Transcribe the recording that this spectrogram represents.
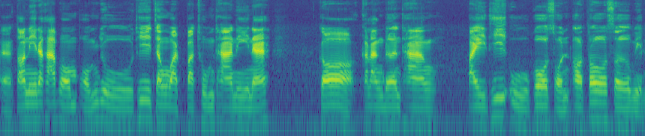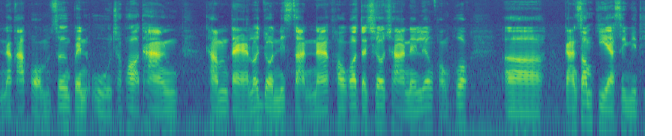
อตอนนี้นะครับผมผมอยู่ที่จังหวัดปทุมธานีนะ ก็กำลังเดินทางไปที่อู่โกศลออโต้เซอร์วิสนะครับผมซึ่งเป็นอู่เฉพาะทางทำแต่รถยนต์นิสสันนะเขาก็จะเชี่ยวชาญในเรื่องของพวกเอ่อ การซ่อมเกียร์ CVT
